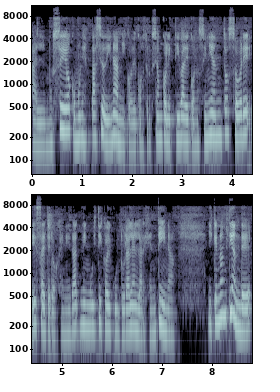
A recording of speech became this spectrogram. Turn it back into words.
al museo como un espacio dinámico de construcción colectiva de conocimiento sobre esa heterogeneidad lingüística y cultural en la Argentina, y que no entiende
